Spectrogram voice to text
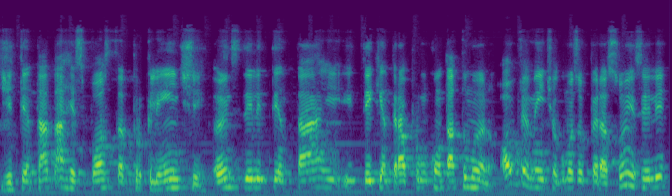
de tentar dar resposta para o cliente antes dele tentar e, e ter que entrar por um contato humano. Obviamente, algumas operações ele,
